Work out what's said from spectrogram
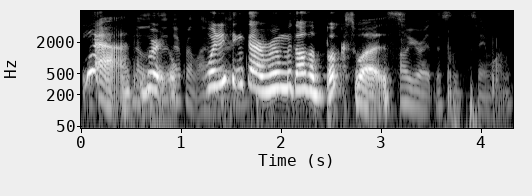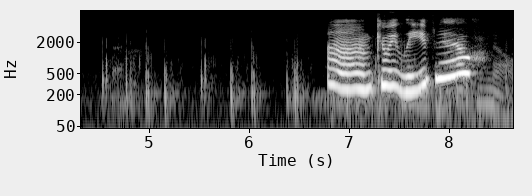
Yeah. No, we're- is a different what do you think that room with all the books was? Oh, you're right. This is the same one. Okay. Um, can we leave now? No,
